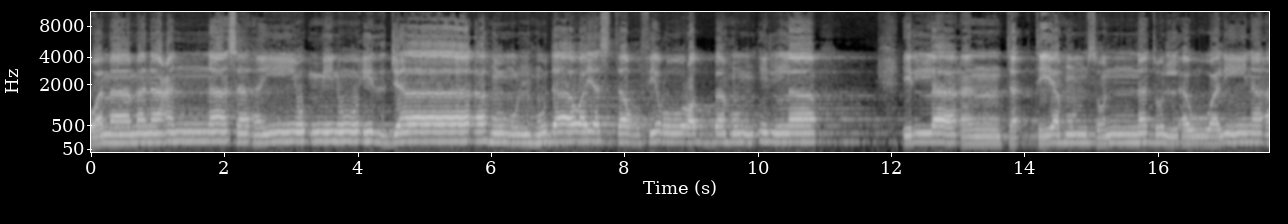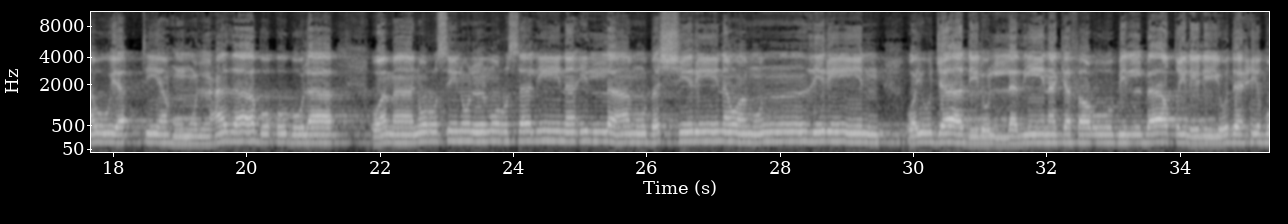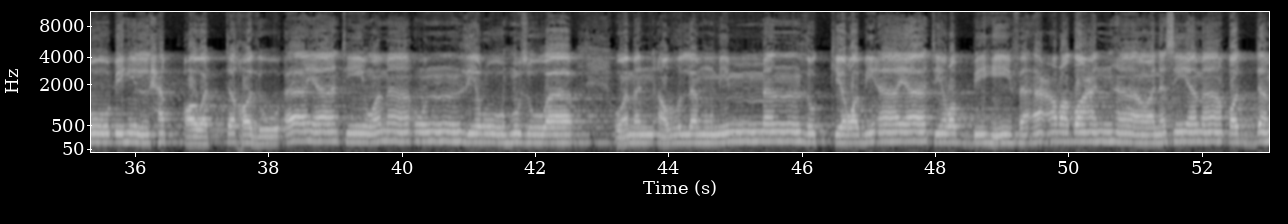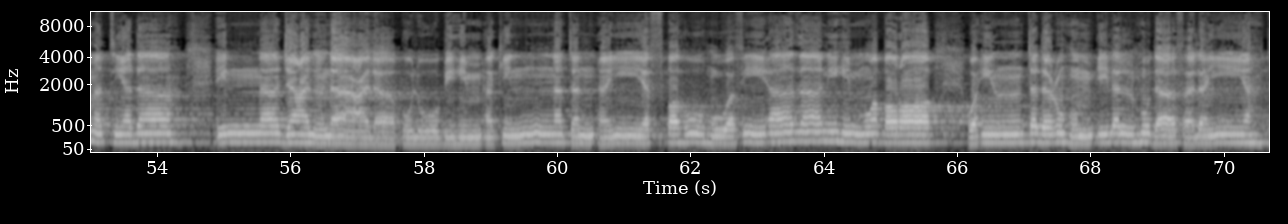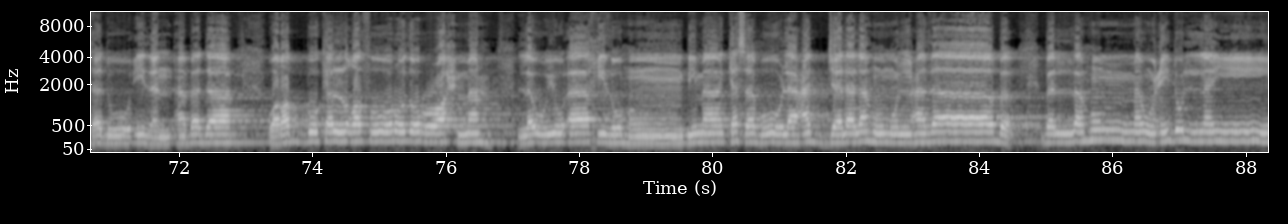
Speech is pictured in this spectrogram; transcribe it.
وما منع الناس ان يؤمنوا اذ جاءهم الهدى ويستغفروا ربهم الا الا ان تاتيهم سنه الاولين أو ياتيهم العذاب قبلا وما نرسل المرسلين الا مبشرين ومنذرين ويجادل الذين كفروا بالباطل ليدحضوا به الحق واتخذوا آياتي وما أنذروا هزوا ومن أظلم ممن ذكر بآيات ربه فأعرض عنها ونسي ما قدمت يداه انا جعلنا على قلوبهم اكنه ان يفقهوه وفي اذانهم وقرا وان تدعهم إلى الهدى فلن يهتدوا اذا ابدا وربك الغفور ذو الرحمه لو يؤاخذهم بما كسبوا لعجل لهم العذاب بل لهم موعد لن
